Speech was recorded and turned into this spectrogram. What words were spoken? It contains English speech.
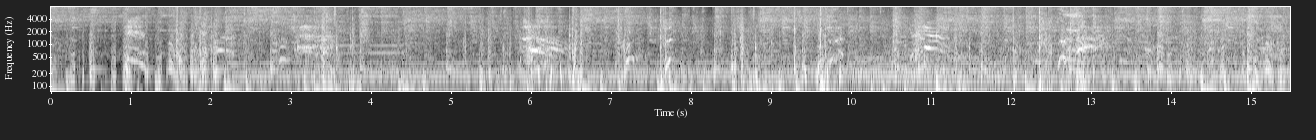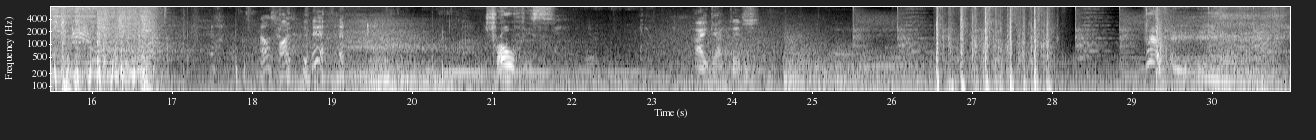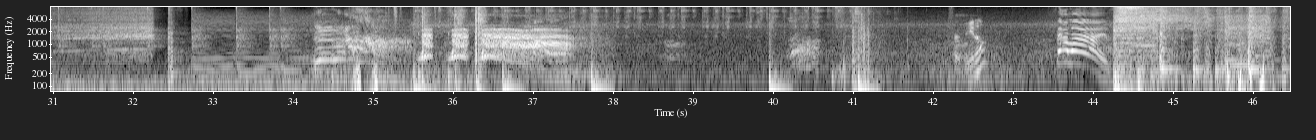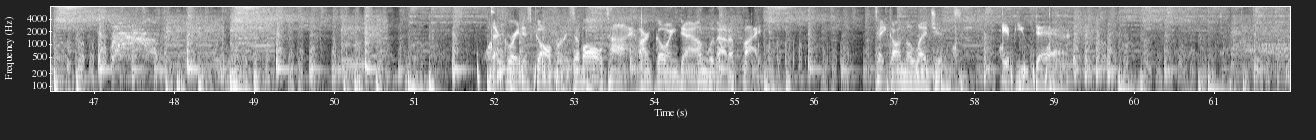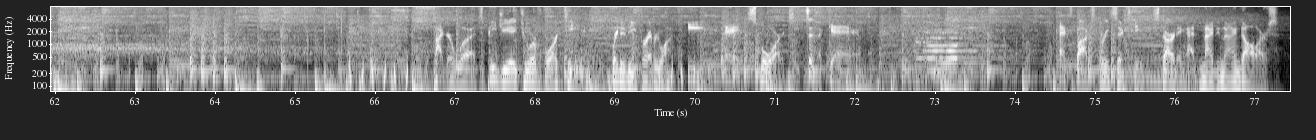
That was fun. Trophies. I got this. Trevino? Fellas! The greatest golfers of all time aren't going down without a fight. Take on the legends, if you dare. Tiger Woods, PGA Tour 14. Rated E for everyone. EA Sports. It's in the game. Xbox 360, starting at $99.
